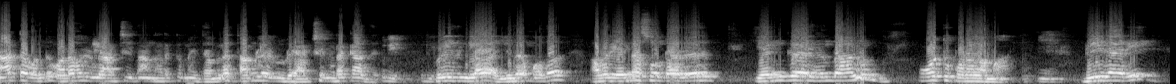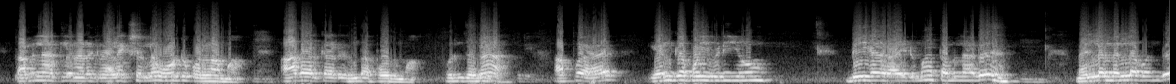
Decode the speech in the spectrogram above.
நாட்டை வந்து வடவர்கள் ஆட்சி தான் நடக்குமே தவிர தமிழர்களுடைய ஆட்சி நடக்காது. புரியுது புரியுது. புரியுதுங்களா? இதை முத அவர் என்ன சொல்றாரு? எங்க இருந்தாலும் ஓட்டு போடலாமா. பீகாரி தமிழ்நாட்டுல நடக்கிற எலெக்ஷன்ல ஓட்டு போடலாமா? ஆதார் கார்டு இருந்தா போதுமா? புரிஞ்சதா? அப்ப எங்க போய் விடியும்? பீகார் ஆயிடுமா தமிழ்நாடு. மெல்ல மெல்ல வந்து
